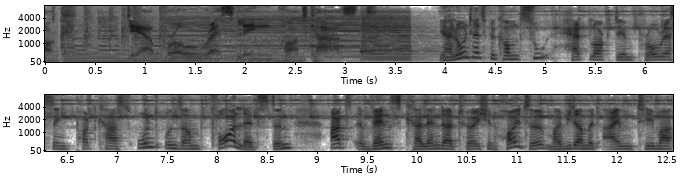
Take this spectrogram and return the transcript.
Headlock, der Pro Wrestling Podcast. Ja, hallo und herzlich willkommen zu Headlock, dem Pro Wrestling Podcast und unserem vorletzten Adventskalender-Türchen. Heute mal wieder mit einem Thema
